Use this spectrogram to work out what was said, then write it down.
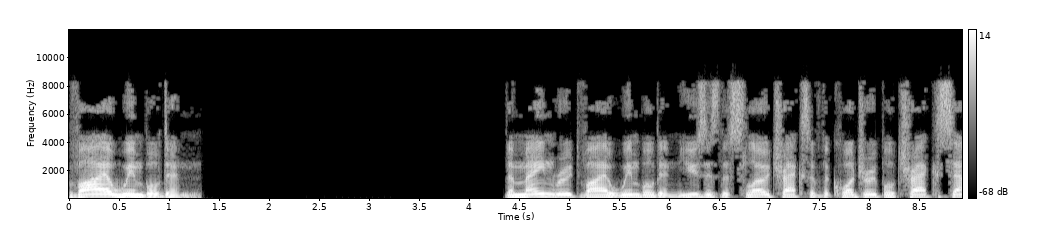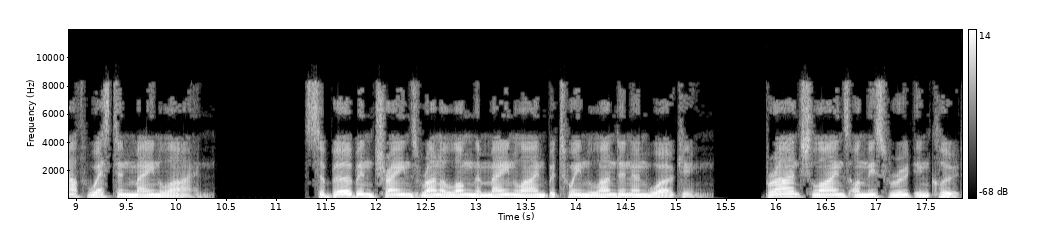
Via Wimbledon the main route via Wimbledon uses the slow tracks of the quadruple-track South Western Main Line. Suburban trains run along the main line between London and Woking. Branch lines on this route include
